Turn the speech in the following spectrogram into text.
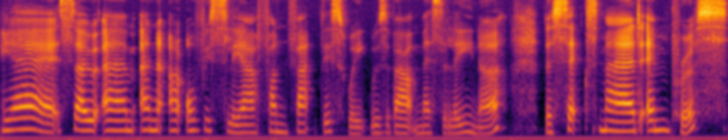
Yeah, so um, and uh, obviously our fun fact this week was about Messalina, the sex mad empress,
